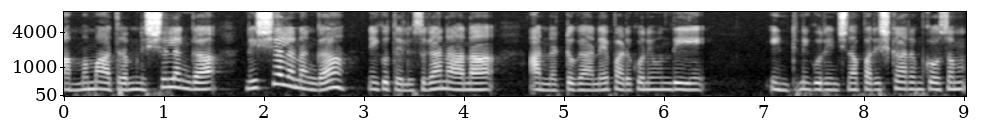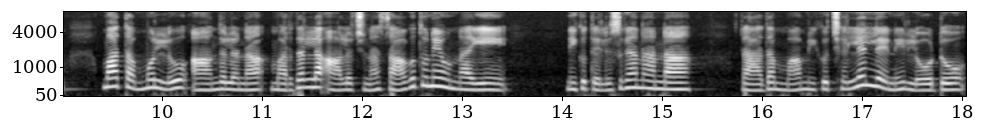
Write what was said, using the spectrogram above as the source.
అమ్మ మాత్రం నిశ్చలంగా నిశ్చలనంగా నీకు తెలుసుగా నానా అన్నట్టుగానే పడుకొని ఉంది. ఇంటిని గురించిన పరిష్కారం కోసం మా తమ్ముళ్ళు ఆందోళన మరదళ్ళ ఆలోచన సాగుతూనే ఉన్నాయి. నీకు తెలుసుగా నాన్న రాధమ్మ మీకు చెల్లెల్లేని లోటు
